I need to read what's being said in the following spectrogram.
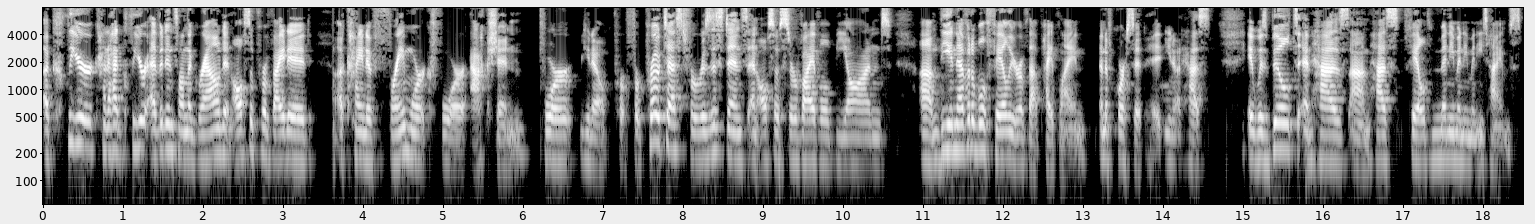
a clear kind of had clear evidence on the ground and also provided a kind of framework for action for you know for, for protest for resistance and also survival beyond um, the inevitable failure of that pipeline. And of course it, it you know it has it was built and has um, has failed many many many times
